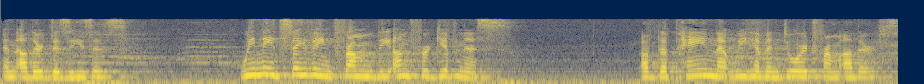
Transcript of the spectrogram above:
and other diseases. We need saving from the unforgiveness of the pain that we have endured from others,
